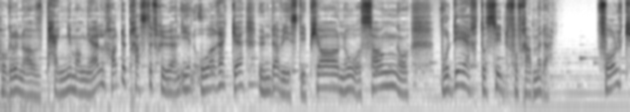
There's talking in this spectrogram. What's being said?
Pga. pengemangel hadde prestefruen i en årrekke undervist i piano og sang, og brodert og sydd for fremmede. Folk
